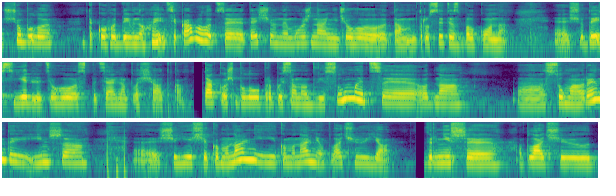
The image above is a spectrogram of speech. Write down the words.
Що було такого дивного і цікавого, це те, що не можна нічого там трусити з балкона, е, що десь є для цього спеціальна площадка. Також було прописано дві суми: це одна е, сума оренди, інша, е, що є ще комунальні, і комунальні оплачую я. Вірніше, оплачую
